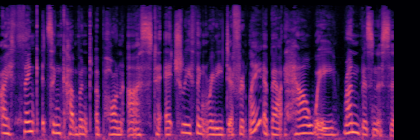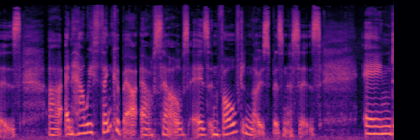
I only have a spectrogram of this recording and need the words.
I think it's incumbent upon us to actually think really differently about how we run businesses uh, and how we think about ourselves as involved in those businesses. And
